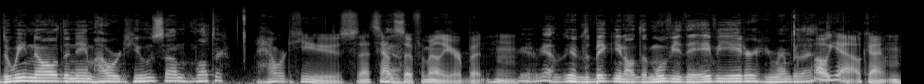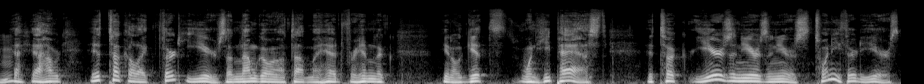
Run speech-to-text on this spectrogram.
do we know the name Howard Hughes, um, Walter? Howard Hughes. That sounds yeah. so familiar, but hmm. yeah, yeah, the big, you know, the movie The Aviator. You remember that? Oh yeah, okay. Mm-hmm. Yeah, yeah. Howard. It took uh, like thirty years, and I'm going off top of my head for him to, you know, get when he passed. It took years and years and years, 20, 30 years,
